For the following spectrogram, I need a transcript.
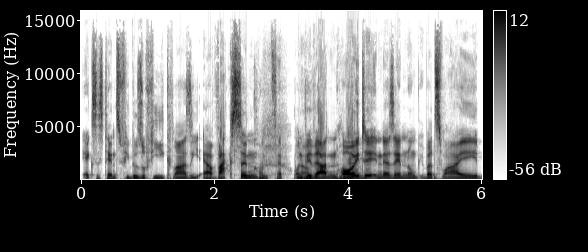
Existenzphilosophie quasi erwachsen. Konzept, und ne? wir werden heute in der Sendung über zwei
